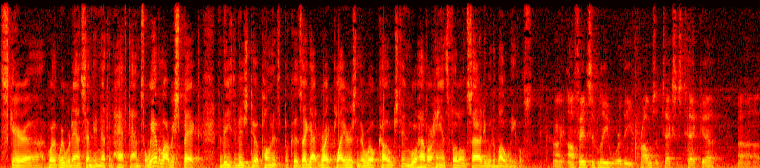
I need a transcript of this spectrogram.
scare uh, where we were down 17 nothing halftime. So we have a lot of respect for these Division two opponents because they got great players and they're well coached, and we'll have our hands full on Saturday with the Boll Weevils. All right. Offensively, were the problems at Texas Tech uh, uh,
